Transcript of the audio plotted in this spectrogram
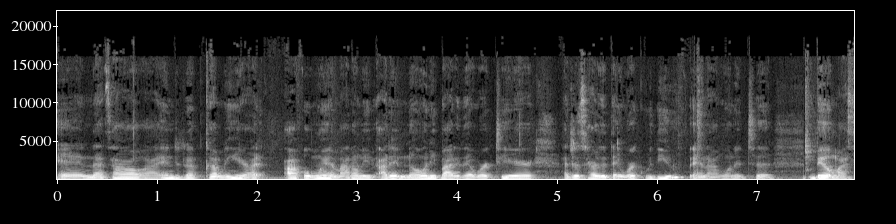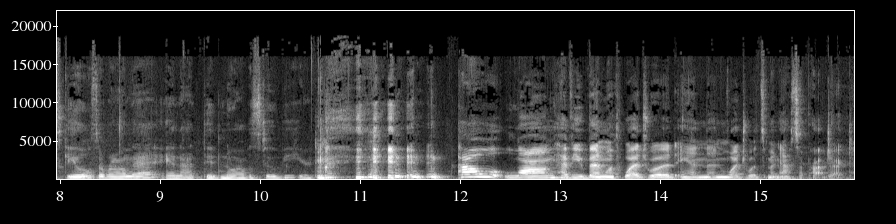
and that's how I ended up coming here I, off a whim. I don't even, I didn't know anybody that worked here. I just heard that they work with youth, and I wanted to build my skills around that, and I didn't know I would still be here today. how long have you been with Wedgwood and then Wedgwood's Manasseh Project?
